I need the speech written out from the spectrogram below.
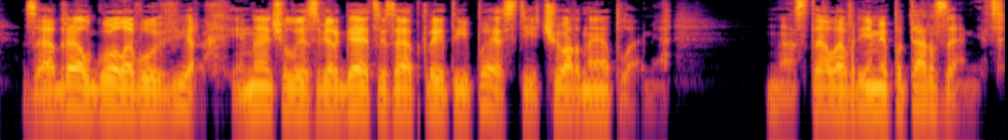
— задрал голову вверх и начал извергать из открытой пасти черное пламя. Настало время потарзанить.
